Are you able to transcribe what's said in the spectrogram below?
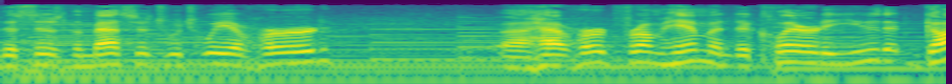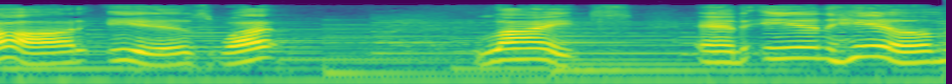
This is the message which we have heard, uh, have heard from him, and declare to you that God is what? Light. And in him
